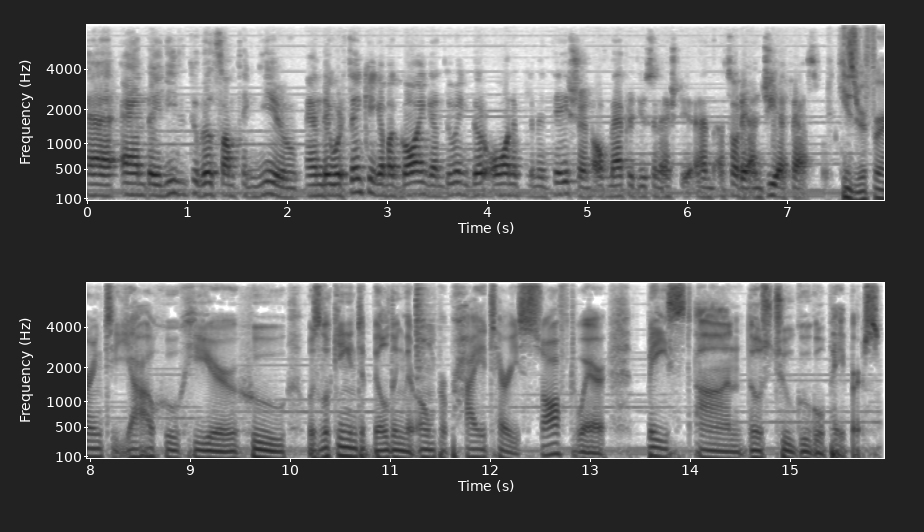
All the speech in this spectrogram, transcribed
uh, and they needed to build something new. And they were thinking about going and doing their own implementation of MapReduce and HD and uh, sorry and GFS. He's referring to Yahoo here, who was looking into building their own proprietary software based on those two Google papers.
